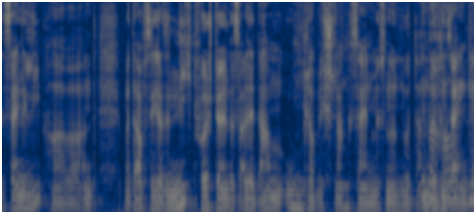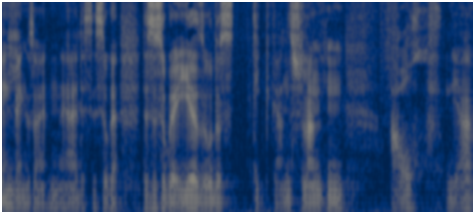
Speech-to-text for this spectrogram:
seine Liebhaber. Und man darf sich also nicht vorstellen, dass alle Damen unglaublich schlank sein müssen und nur dann Überhaupt dürfen sie ein Gangbang sein. Ja, das ist sogar, das ist sogar eher so, dass die ganz schlanken auch ja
